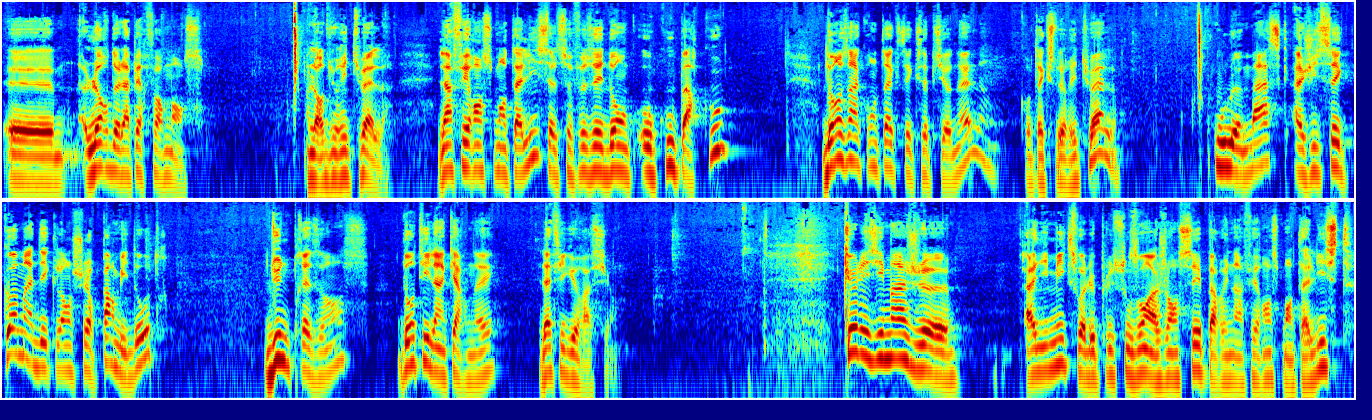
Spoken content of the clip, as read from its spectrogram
lors de la performance, lors du rituel. L'inférence mentaliste, elle se faisait donc au coup par coup, dans un contexte exceptionnel, contexte de rituel, où le masque agissait comme un déclencheur parmi d'autres d'une présence dont il incarnait la figuration. Que les images euh, animiques soient le plus souvent agencées par une inférence mentaliste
